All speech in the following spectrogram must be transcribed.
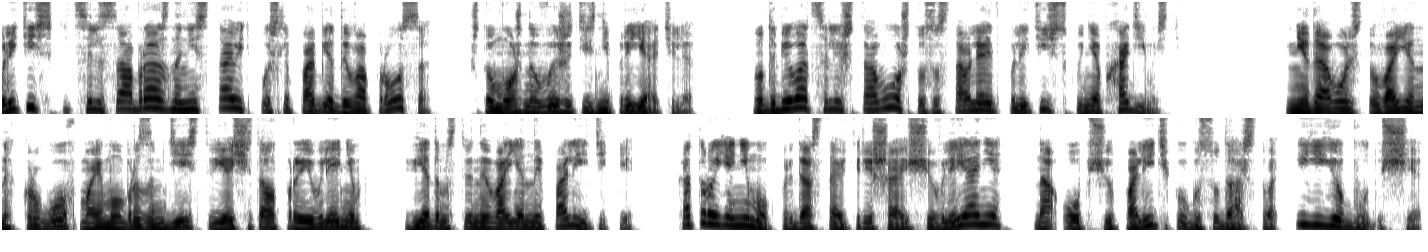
Политически целесообразно не ставить после победы вопроса, что можно выжить из неприятеля, но добиваться лишь того, что составляет политическую необходимость. Недовольство военных кругов моим образом действий я считал проявлением ведомственной военной политики, которой я не мог предоставить решающее влияние на общую политику государства и ее будущее.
